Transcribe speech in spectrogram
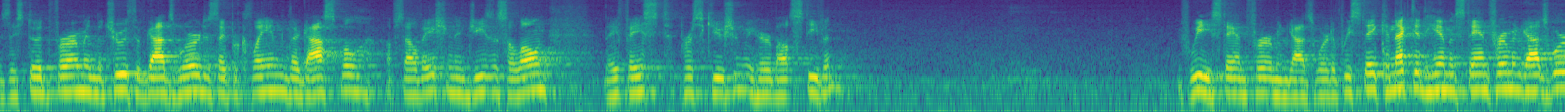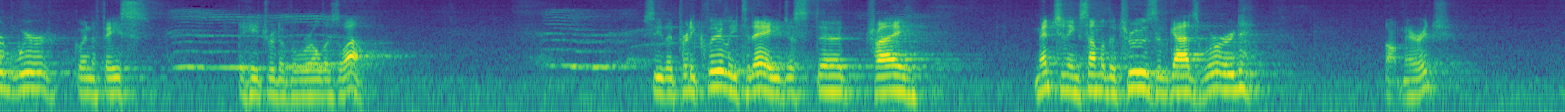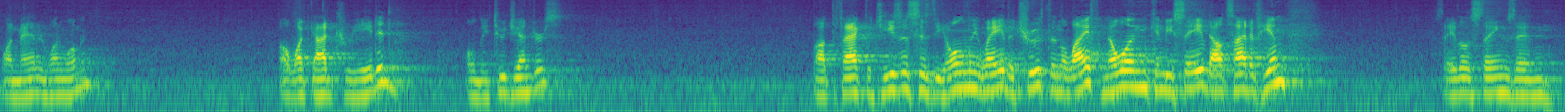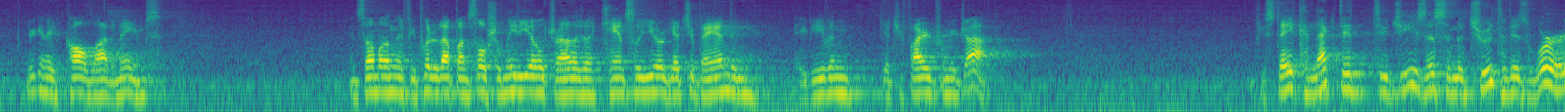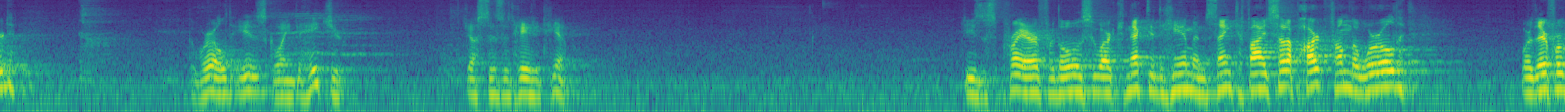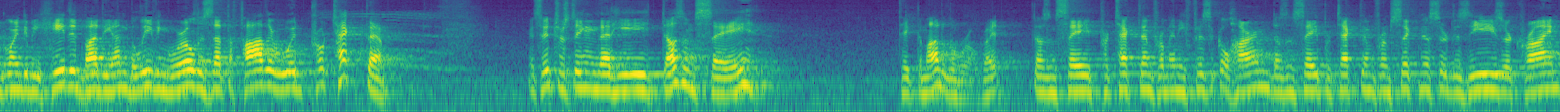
As they stood firm in the truth of God's word, as they proclaimed the gospel of salvation in Jesus alone, they faced persecution. We hear about Stephen. If we stand firm in God's word, if we stay connected to Him and stand firm in God's word, we're going to face the hatred of the world as well. See that pretty clearly today. Just uh, try mentioning some of the truths of God's word about marriage, one man and one woman, about what God created only two genders. About the fact that Jesus is the only way, the truth, and the life. No one can be saved outside of him. Say those things, and you're going to called a lot of names. And someone, if you put it up on social media, will try to cancel you or get you banned and maybe even get you fired from your job. If you stay connected to Jesus and the truth of his word, the world is going to hate you, just as it hated him. Jesus' prayer for those who are connected to him and sanctified, set apart from the world, or therefore going to be hated by the unbelieving world, is that the Father would protect them. It's interesting that he doesn't say, take them out of the world, right? Doesn't say protect them from any physical harm, doesn't say protect them from sickness or disease or crime.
